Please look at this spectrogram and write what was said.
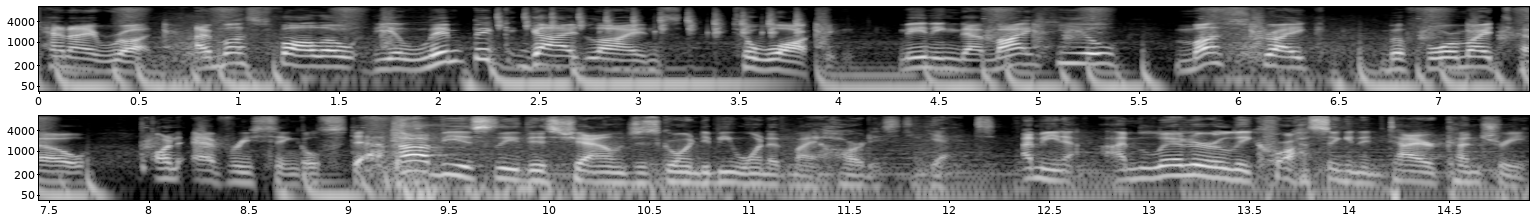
can I run. I must follow the Olympic guidelines to walking, meaning that my heel must strike before my toe on every single step. Obviously, this challenge is going to be one of my hardest yet. I mean, I'm literally crossing an entire country,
